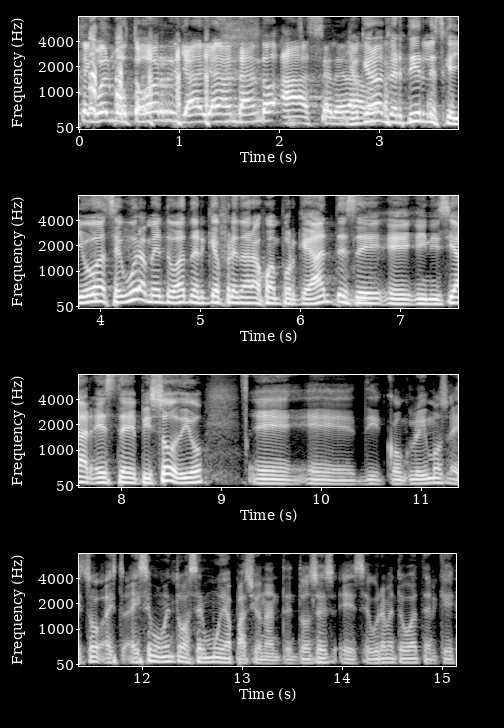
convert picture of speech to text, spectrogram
tengo, el motor ya, ya andando acelerado. Yo quiero advertirles que yo seguramente voy a tener que frenar a Juan porque antes de eh, iniciar este episodio, eh, eh, concluimos, esto, ese momento va a ser muy apasionante. Entonces, eh, seguramente voy a tener que,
